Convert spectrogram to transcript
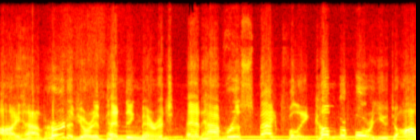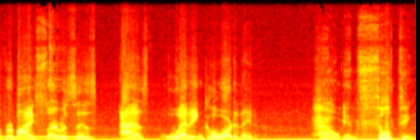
I have heard of your impending marriage and have respectfully come before you to offer my services as wedding coordinator. How insulting!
